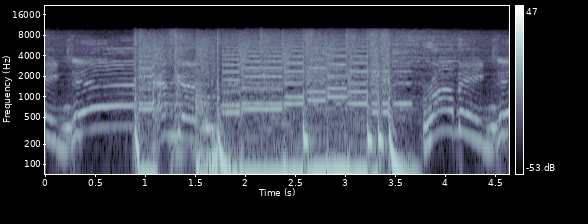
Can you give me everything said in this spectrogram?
Robbie J. That's good. Robbie J.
